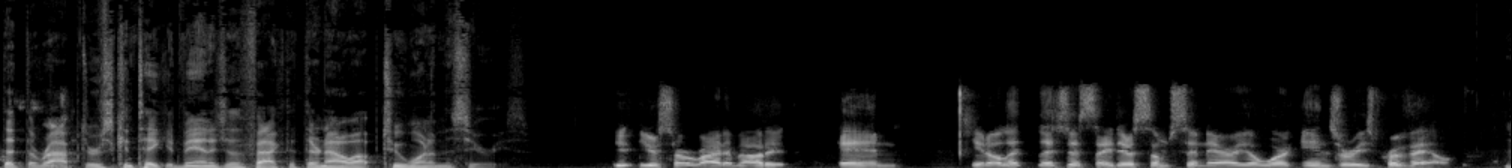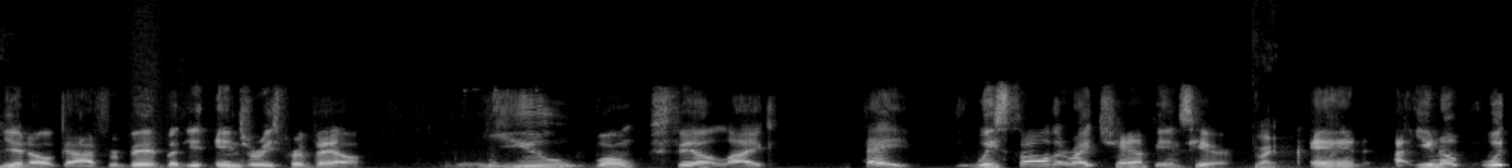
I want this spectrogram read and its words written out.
that the Raptors can take advantage of the fact that they're now up 2 1 in the series. You- You're so right about it. And, you know, let, let's just say there's some scenario where injuries prevail. You mm-hmm. know, God forbid, but injuries prevail. You won't feel like, hey, we saw the right champions here. Right. And uh, you know what?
